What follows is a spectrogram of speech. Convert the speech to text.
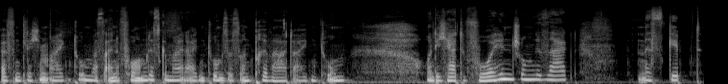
öffentlichem Eigentum, was eine Form des Gemeineigentums ist, und Privateigentum. Und ich hatte vorhin schon gesagt, es gibt,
